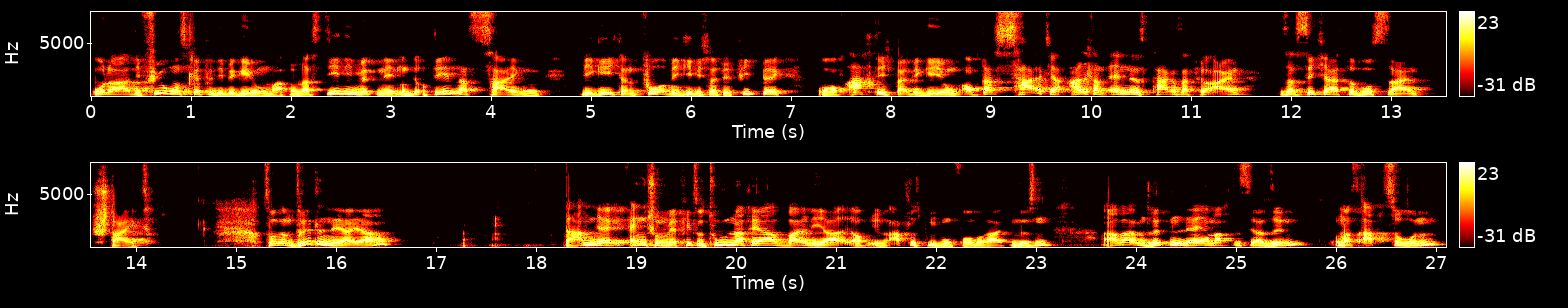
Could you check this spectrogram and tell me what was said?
Oder die Führungskräfte die Begehung machen, dass die die mitnehmen und auch denen das zeigen, wie gehe ich dann vor, wie gebe ich zum Beispiel Feedback, worauf achte ich bei Begehungen. Auch das zahlt ja alles am Ende des Tages dafür ein, dass das Sicherheitsbewusstsein steigt. So im dritten Lehrjahr, da haben die ja eigentlich schon wieder viel zu tun nachher, weil die ja auch ihre Abschlussprüfung vorbereiten müssen. Aber im dritten Lehrjahr macht es ja Sinn, um was abzurunden.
